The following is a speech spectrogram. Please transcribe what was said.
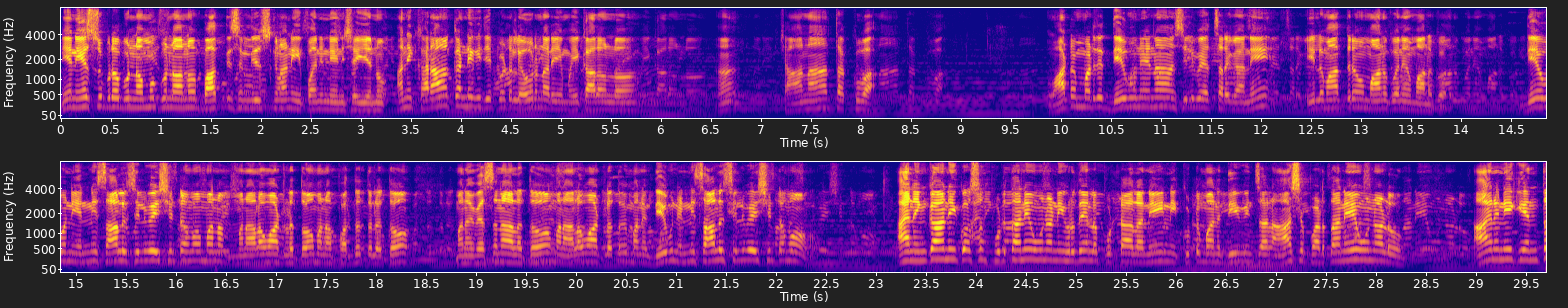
నేను యేసు ప్రభు నమ్ముకున్నాను బాప్తిసం తీసుకున్నాను ఈ పని నేను చెయ్యను అని కరాఖండికి చెప్పేటోళ్ళు ఎవరున్నారు ఈ- ఈ కాలంలో? చాలా చాలా తక్కువ. వాటం పడితే దేవునైనా సిలువేస్తారు కానీ వీళ్ళు మాత్రం మానుకొనే మానుకోరు. దేవుని ఎన్నిసార్లు సిలువేసింటామో మనం మన అలవాట్లతో మన పద్ధతులతో మన వ్యసనాలతో మన అలవాట్లతో మన దేవుని ఎన్నిసార్లు సిలువేసింటామో ఆయన ఇంకా నీ కోసం పుడతానే ఉన్నాడు నీ హృదయంలో పుట్టాలని నీ కుటుంబాన్ని దీవించాలని ఆశ పడతానే ఉన్నాడు. ఆయన నీకు ఎంత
